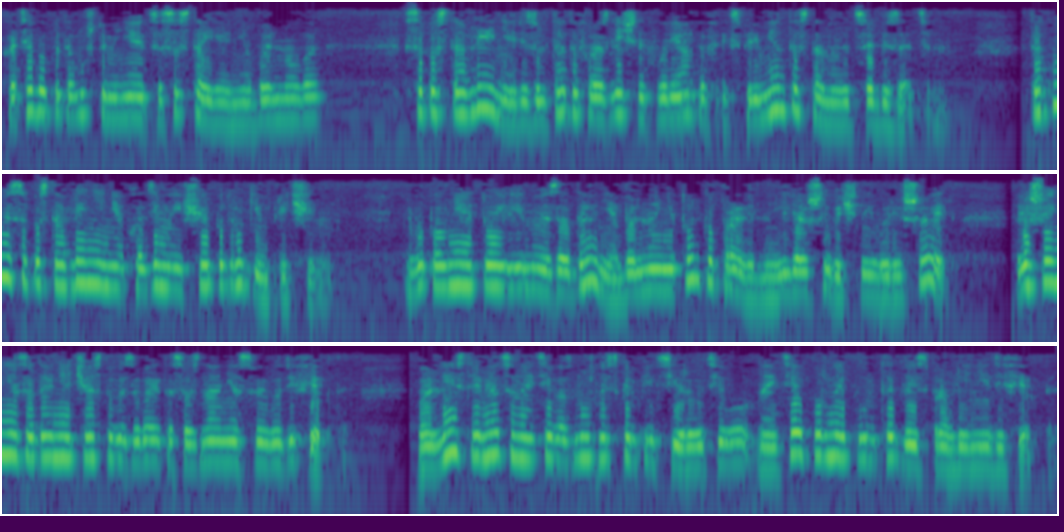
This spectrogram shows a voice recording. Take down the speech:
хотя бы потому, что меняется состояние больного, сопоставление результатов различных вариантов эксперимента становится обязательным. Такое сопоставление необходимо еще и по другим причинам. Выполняя то или иное задание, больной не только правильно или ошибочно его решает, решение задания часто вызывает осознание своего дефекта. Больные стремятся найти возможность компенсировать его, найти опорные пункты для исправления дефекта.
